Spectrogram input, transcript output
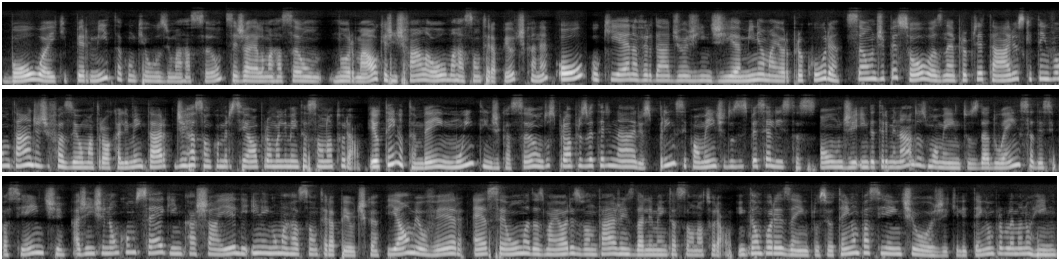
boa e que permita com que eu use uma ração, seja ela uma ração normal que a gente fala ou uma ração terapêutica, né? Ou o que é na verdade hoje em dia minha maior procura são de pessoas, né, proprietários que têm vontade de fazer uma troca alimentar de ração comercial para uma alimentação natural. Eu tenho também muita indicação dos próprios veterinários, principalmente dos especialistas, onde em determinados momentos da doença desse paciente a gente não consegue encaixar ele em nenhuma ração terapêutica. E, ao meu ver, essa é uma das maiores vantagens da alimentação natural. Então, por exemplo, se eu tenho um paciente hoje que ele tem um problema no rim,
